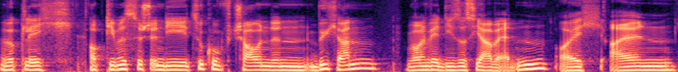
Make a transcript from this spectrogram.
wirklich optimistisch in die Zukunft schauenden Büchern wollen wir dieses Jahr beenden. Euch allen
